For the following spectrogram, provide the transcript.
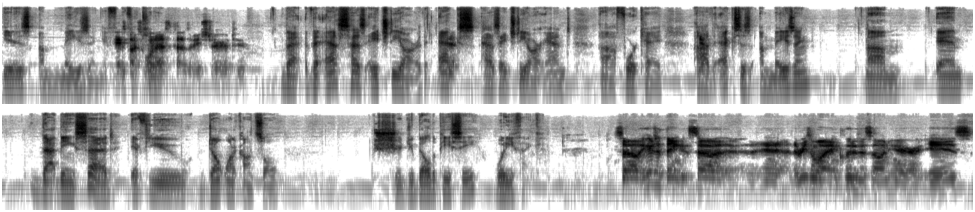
is amazing. If, Xbox if One S has HDR too. The the S has HDR. The X yeah. has HDR and uh, 4K. Uh, yeah. the X is amazing. Um, and that being said, if you don't want a console, should you build a PC? What do you think? So here's the thing. So uh, the reason why I included this on here is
